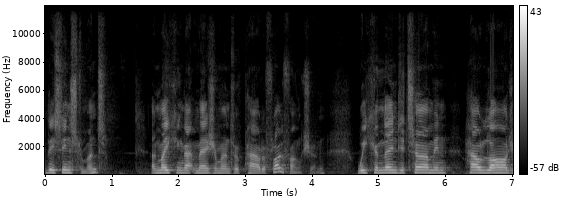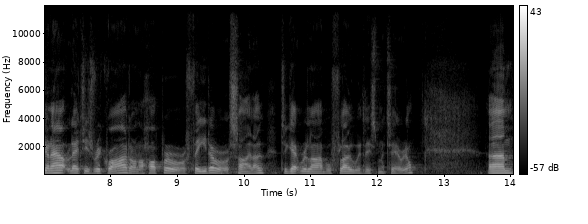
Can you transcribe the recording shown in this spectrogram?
this instrument and making that measurement of powder flow function, we can then determine how large an outlet is required on a hopper or a feeder or a silo to get reliable flow with this material. Um,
